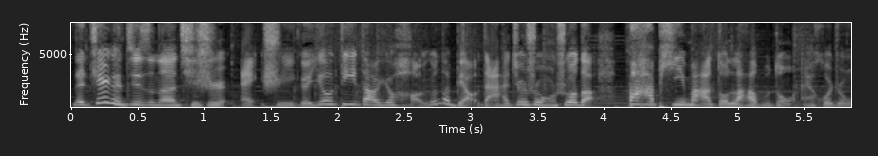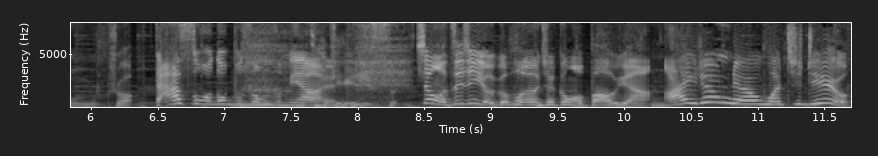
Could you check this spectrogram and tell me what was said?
那这个句子呢，其实哎是一个又地道又好用的表达，就是我们说的八匹马都拉不动，哎，或者我们说打死我都不怎么怎么样 这个意思。像我最近有个朋友就跟我抱怨啊，I don't know what to do.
